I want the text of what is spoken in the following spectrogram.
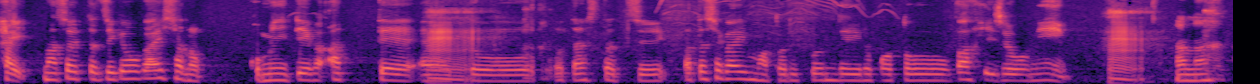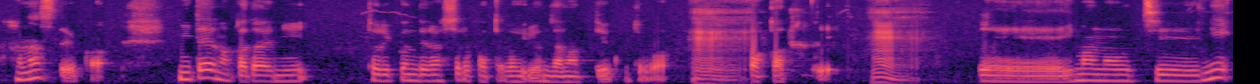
はい。まあそういった事業会社のコミュニティがあって、うん、えーと、私たち私が今取り組んでいることが非常に、うん、話話すというか似たような課題に取り組んでらっしゃる方がいるんだなっていうことが分かって、うん、えー、今のうちに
